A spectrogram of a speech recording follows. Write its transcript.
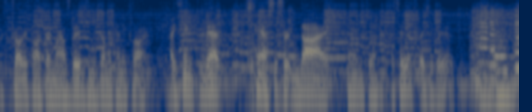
with Charlie Parker and Miles Davis and drummer Kenny Clarke. I think that cast a certain die, and uh, I'd say that's basically it.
